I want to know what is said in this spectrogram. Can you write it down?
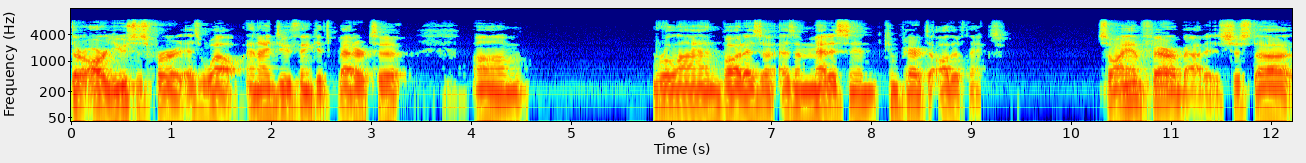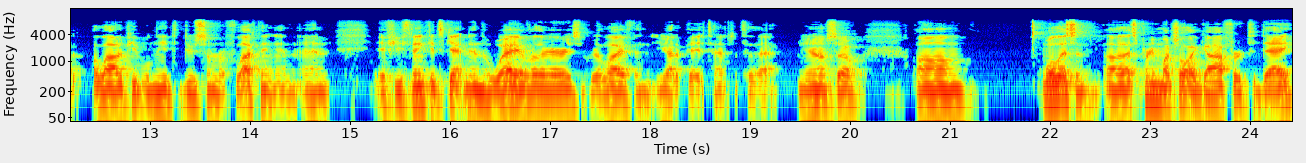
there are uses for it as well, and I do think it's better to um, rely on bud as a as a medicine compared to other things. So I am fair about it. It's just uh, a lot of people need to do some reflecting, and and if you think it's getting in the way of other areas of your life, then you got to pay attention to that. You know. So, um, well, listen, uh, that's pretty much all I got for today.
